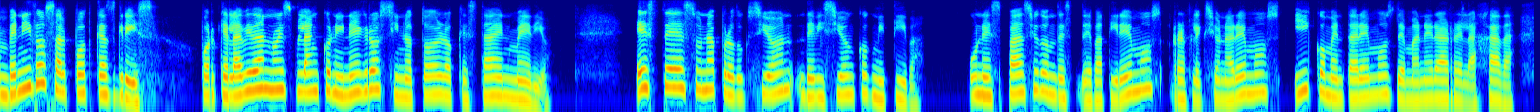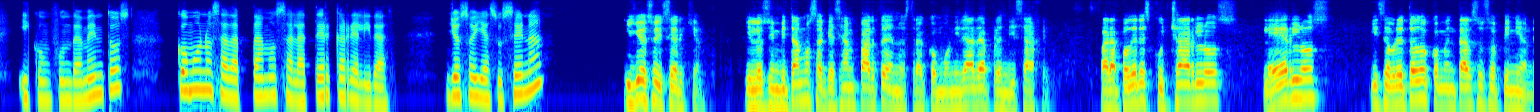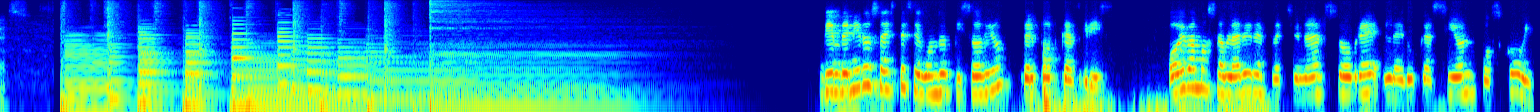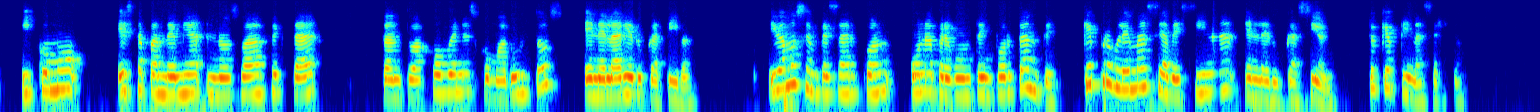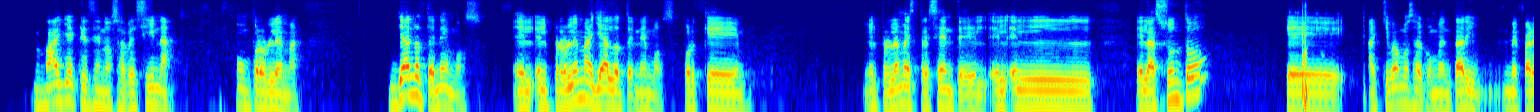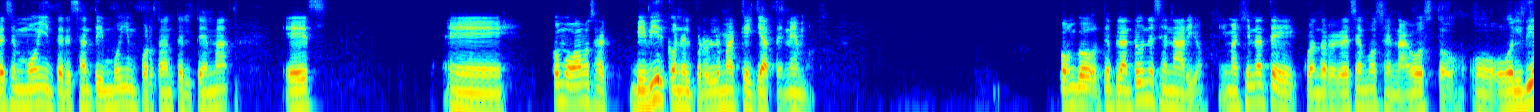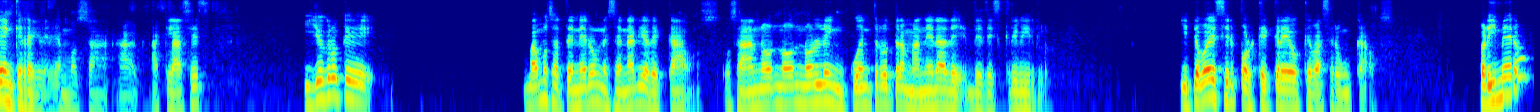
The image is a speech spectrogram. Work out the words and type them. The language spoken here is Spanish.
Bienvenidos al podcast Gris, porque la vida no es blanco ni negro, sino todo lo que está en medio. Este es una producción de visión cognitiva, un espacio donde debatiremos, reflexionaremos y comentaremos de manera relajada y con fundamentos cómo nos adaptamos a la terca realidad. Yo soy Azucena. Y yo soy Sergio. Y los invitamos a que sean parte de nuestra comunidad de aprendizaje, para poder escucharlos, leerlos y sobre todo comentar sus opiniones. Bienvenidos a este segundo episodio del podcast Gris. Hoy vamos a hablar y reflexionar sobre la educación post-COVID y cómo esta pandemia nos va a afectar tanto a jóvenes como adultos en el área educativa. Y vamos a empezar con una pregunta importante. ¿Qué problema se avecina en la educación? ¿Tú qué opinas, Sergio? Vaya que se nos avecina un problema. Ya lo tenemos. El, problema ya lo tenemos, porque el problema es presente. El, asunto que aquí vamos a comentar y me parece muy interesante y muy importante el tema es eh, cómo vamos a vivir con el problema que ya tenemos. Pongo, te planteo un escenario. Imagínate cuando regresemos en agosto o, el día en que regresemos a, clases. Y yo creo que vamos a tener un escenario de caos. O sea, no, no, no le encuentro otra manera de describirlo. Y te voy a decir por qué creo que va a ser un caos. Primero,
